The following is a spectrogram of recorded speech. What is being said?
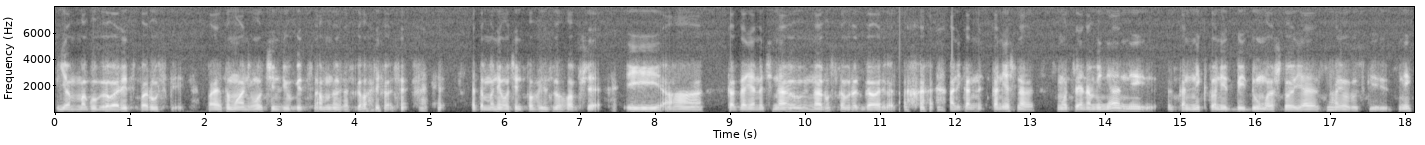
я могу говорить по-русски. Поэтому они очень любят со мной разговаривать. Это мне очень повезло вообще. И а, когда я начинаю на русском разговаривать, они, конечно, смотря на меня, ни, никто не думал, что я знаю русский язык,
